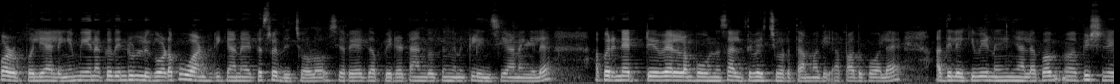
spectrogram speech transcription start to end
കുഴപ്പമില്ല. അല്ലെങ്കിൽ മീനൊക്കെ ഇതിന്റെ ഉള്ളിൽ കൂടെ പോകാണ്ടിരിക്കാനായിട്ട് ശ്രദ്ധിച്ചോളൂ. ചെറിയ ഗപ്പിയുടെ ടാങ്കൊക്കെ ഇങ്ങനെ ക്ലീൻ ചെയ്യുകയാണെങ്കിൽ അപ്പോൾ ഒരു നെറ്റ് വെള്ളം പോകുന്ന സ്ഥലത്ത് വെച്ച് കൊടുത്താൽ മതി. അപ്പോൾ അതുപോലെ അതിലേക്ക് വീണ് കഴിഞ്ഞാൽ അപ്പം ഫിഷിന്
